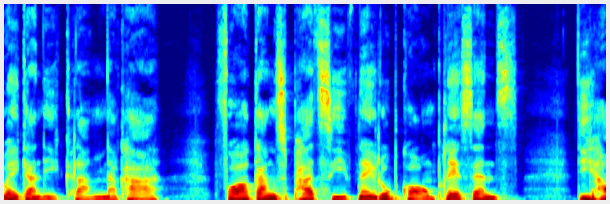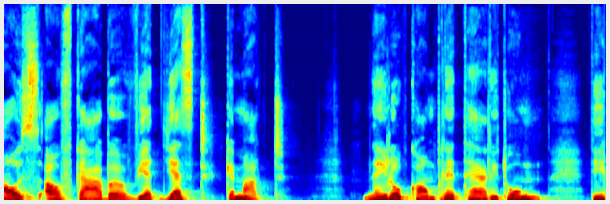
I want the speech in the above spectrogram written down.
ด้วยกันอีกครั้งนะคะ Vorgangspassiv ในรูปของ Präsens Die Hausaufgabe wird jetzt gemacht ในรูปของ Präteritum Die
